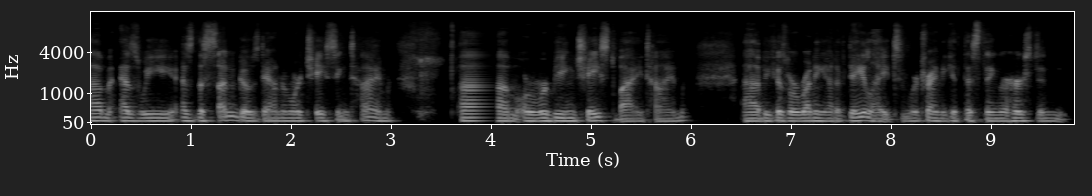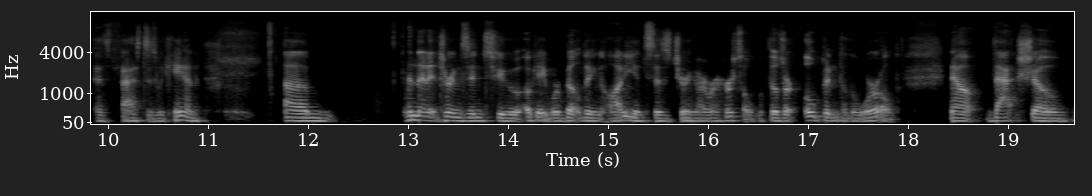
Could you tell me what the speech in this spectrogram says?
um, as we as the sun goes down and we're chasing time um, or we're being chased by time uh, because we're running out of daylight and we're trying to get this thing rehearsed in as fast as we can um, and then it turns into okay we're building audiences during our rehearsal those are open to the world now that show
